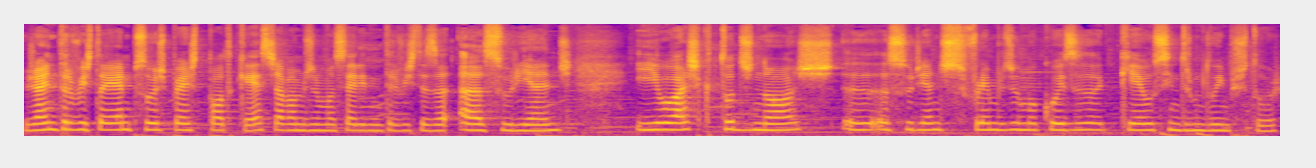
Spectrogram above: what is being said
já entrevistei N pessoas para este podcast, já vamos numa série de entrevistas a, a açorianos, e eu acho que todos nós, eh, açorianos, sofremos de uma coisa que é o síndrome do impostor.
